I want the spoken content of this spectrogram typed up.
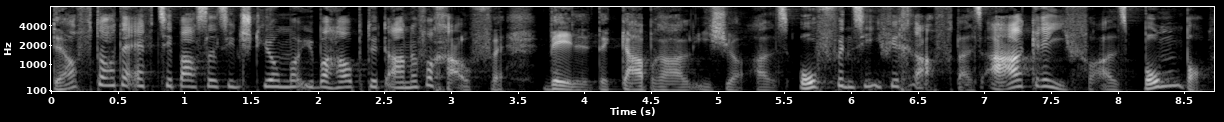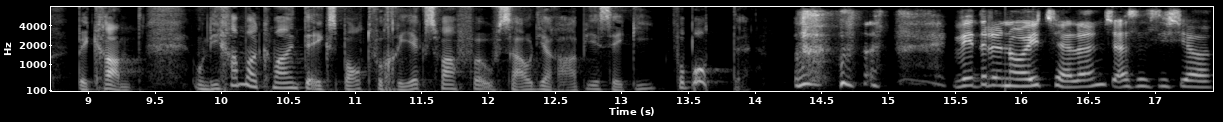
darf da der FC Basel seinen Stürmer überhaupt dort verkaufen? Weil der Cabral ist ja als offensive Kraft, als Angreifer, als Bomber bekannt. Und ich habe mal gemeint, der Export von Kriegswaffen auf Saudi-Arabien sei verboten. Wieder eine neue Challenge. Also es ist ja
